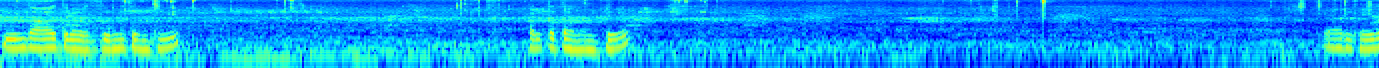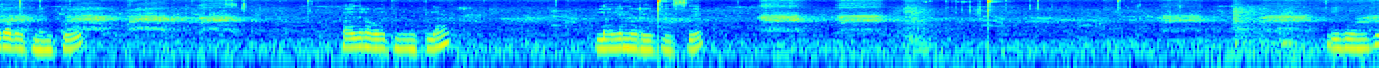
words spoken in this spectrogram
இது வந்து ஆயிரத்தி தொள்ளாயிரத்தி தொண்ணூத்தஞ்சு. கல்கத்தா வந்துட்டு சாரி ஹைதராபாத் மின்ட்டு ஹைதராபாத் மின்ட்டில் லயன் வெரைட்டிஸு இது வந்து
